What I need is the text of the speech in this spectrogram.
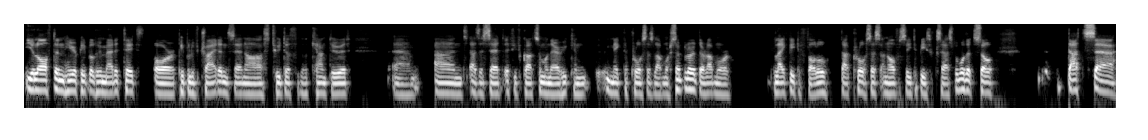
you'll often hear people who meditate or people who've tried it and say, "No, it's too difficult, can't do it." Um, and as I said, if you've got someone there who can make the process a lot more simpler, they're a lot more likely to follow that process and obviously to be successful with it. So that's uh,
